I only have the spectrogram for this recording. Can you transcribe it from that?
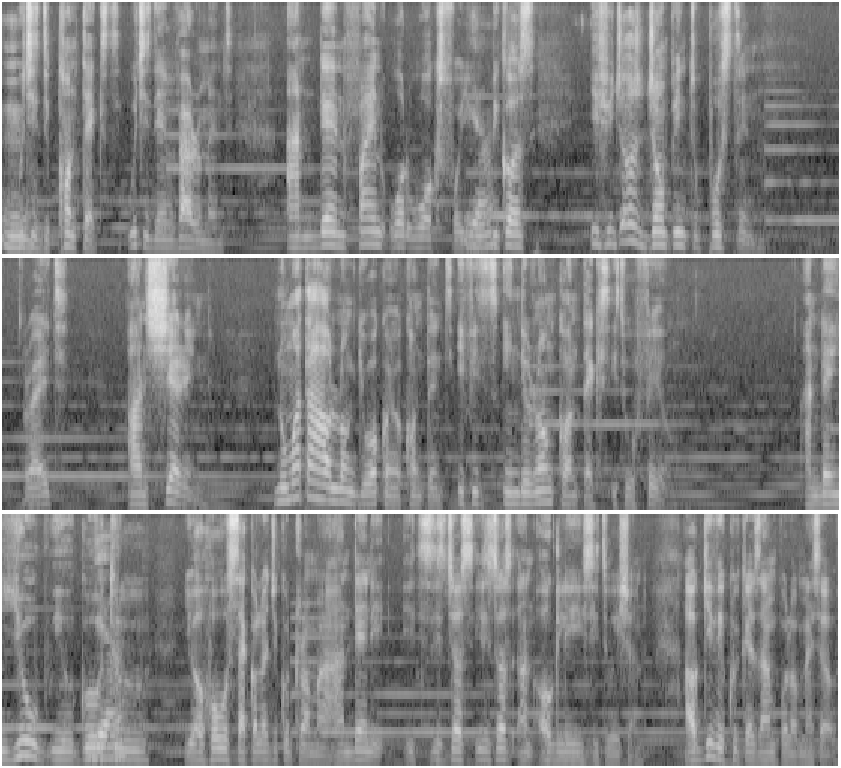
Mm. which is the context, which is the environment, and then find what works for you. Yeah. Because if you just jump into posting, right, and sharing, no matter how long you work on your content, if it's in the wrong context, it will fail. And then you will go Yeah. through your whole psychological trauma and then it, it's, it's just it's just an ugly situation. I'll give a quick example of myself.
